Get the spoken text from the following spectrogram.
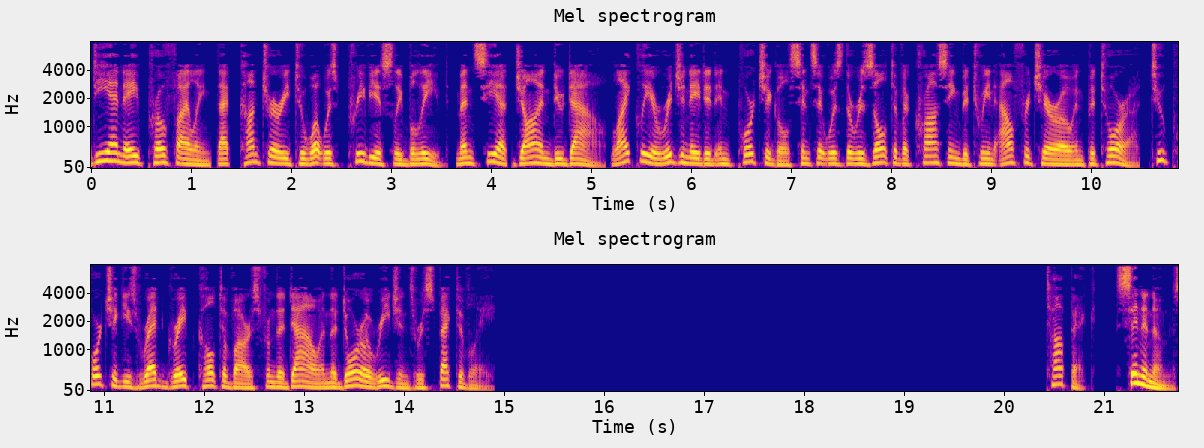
DNA profiling that, contrary to what was previously believed, Mencía likely originated in Portugal since it was the result of a crossing between Alfrocheiro and Patorra, two Portuguese red grape cultivars from the Dão and the Douro regions respectively. Synonyms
